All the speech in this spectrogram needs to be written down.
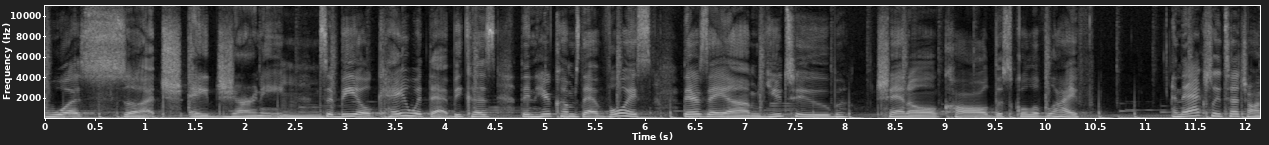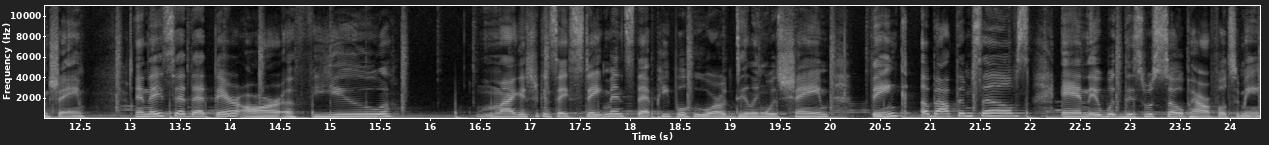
was such a journey mm. to be okay with that because then here comes that voice. There's a um, YouTube channel called The School of Life, and they actually touch on shame. And they said that there are a few, I guess you can say, statements that people who are dealing with shame think about themselves. And it was this was so powerful to me.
